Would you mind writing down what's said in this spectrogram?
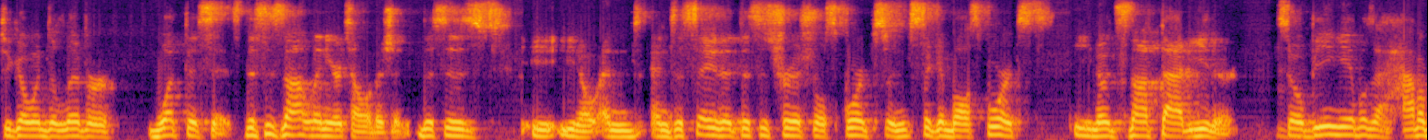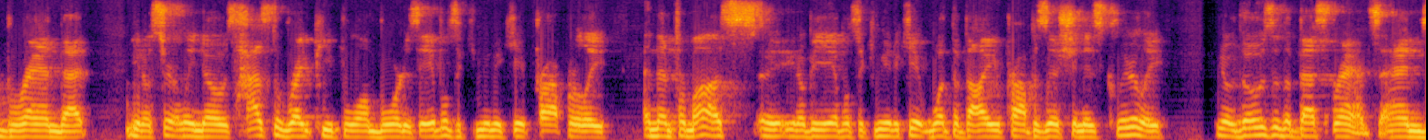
to go and deliver what this is. This is not linear television. This is you know, and and to say that this is traditional sports and stick and ball sports, you know, it's not that either. So being able to have a brand that you know certainly knows has the right people on board is able to communicate properly and then from us uh, you know be able to communicate what the value proposition is clearly you know those are the best brands and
